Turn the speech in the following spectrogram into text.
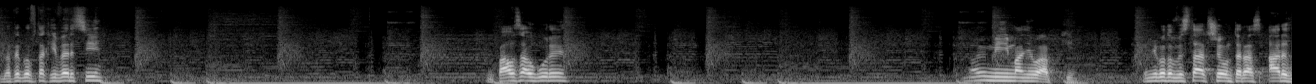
Dlatego w takiej wersji pauza u góry. No i minimalnie łapki. Do niego to wystarczy, on teraz art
